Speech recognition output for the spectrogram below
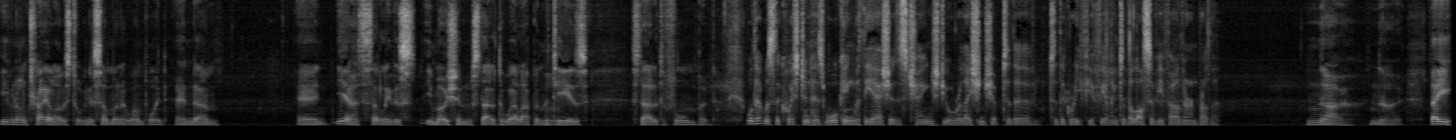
even on trail, I was talking to someone at one point, and. Um, and yeah, suddenly this emotion started to well up, and the tears started to form. But Well, that was the question: Has walking with the ashes changed your relationship to the to the grief you're feeling, to the loss of your father and brother? No, no. They,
